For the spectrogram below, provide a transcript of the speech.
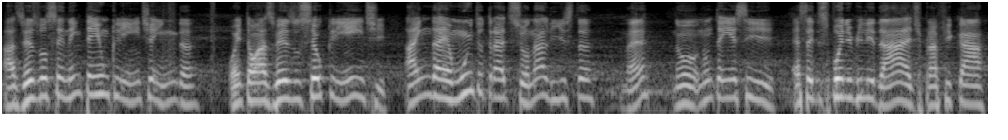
Às vezes você nem tem um cliente ainda, ou então às vezes o seu cliente ainda é muito tradicionalista, né? não, não tem esse, essa disponibilidade para ficar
